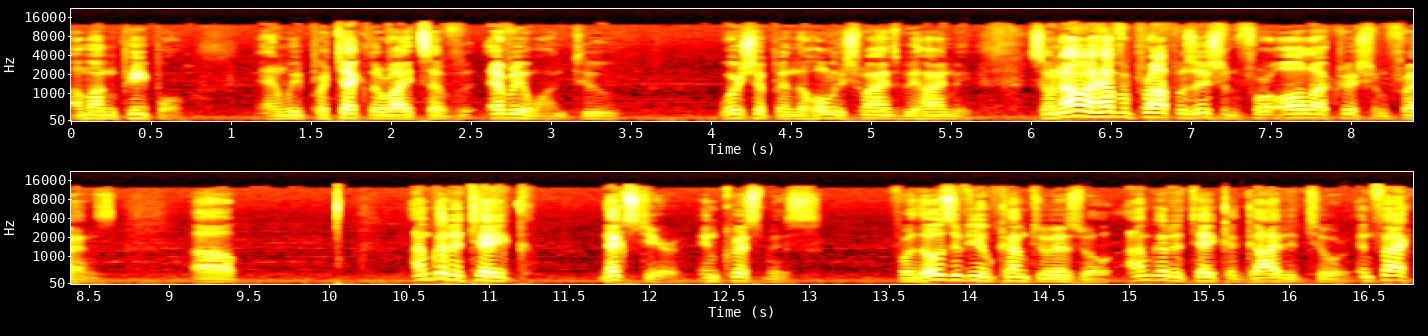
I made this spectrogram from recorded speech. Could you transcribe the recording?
among people and we protect the rights of everyone to worship in the holy shrines behind me. So now I have a proposition for all our Christian friends. Uh, I'm going to take next year in Christmas, for those of you who come to Israel, I'm going to take a guided tour. In fact,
